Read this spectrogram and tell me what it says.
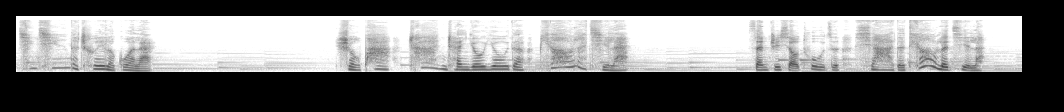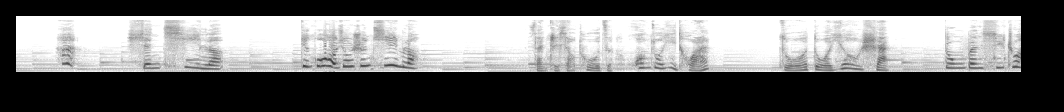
轻轻地吹了过来，手帕颤颤悠悠地飘了起来。三只小兔子吓得跳了起来，啊！生气了，天空好像生气了。三只小兔子慌作一团，左躲右闪，东奔西撞，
